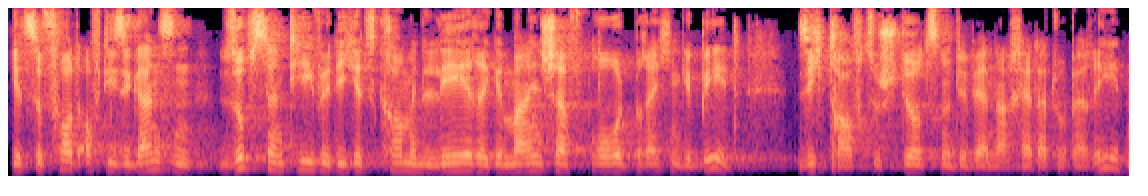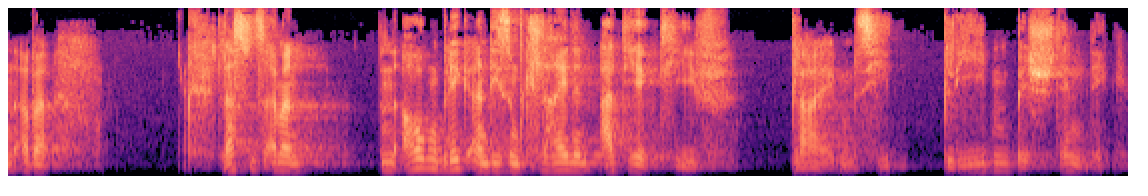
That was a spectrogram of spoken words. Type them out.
jetzt sofort auf diese ganzen Substantive, die jetzt kommen, Lehre, Gemeinschaft, Brot, Brechen, Gebet, sich drauf zu stürzen und wir werden nachher darüber reden. Aber lasst uns einmal einen Augenblick an diesem kleinen Adjektiv bleiben. Sie blieben beständig.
